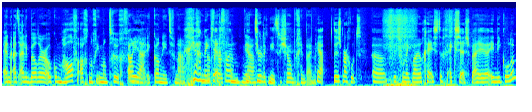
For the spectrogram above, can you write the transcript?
En uiteindelijk belde er ook om half acht nog iemand terug. Van, Oh ja. eh, ik kan niet vanavond. Ja, dan denk je echt van, ja, natuurlijk niet. De show begint bijna. Ja, dus maar goed. eh, dit vond ik wel heel geestig. Excess bij, eh, in die column.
